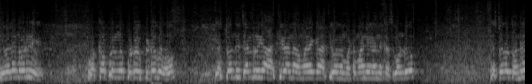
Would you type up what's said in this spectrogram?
ನೀವೆಲ್ಲ ನೋಡ್ರಿ, ಒಕ್ಕಪ್ಪನ ಪಿಡು, ಪಿಡುಗು ಎಷ್ಟೊಂದು ಜನರಿಗೆ ಆಸ್ತಿಗಳನ್ನು, ಅಮಾಯಕ ಆಸ್ತಿಗಳನ್ನು ಮಠಮಾನ್ಯಗಳನ್ನು ಕಸ್ಕೊಂಡು ಎಷ್ಟೊಂದು ತೊಂದರೆ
